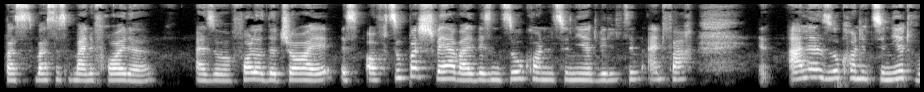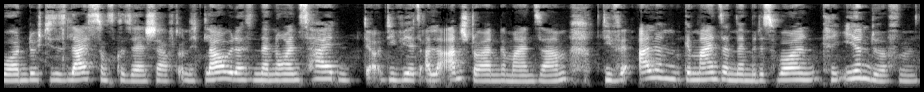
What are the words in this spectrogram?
Was, was ist meine Freude? Also Follow the Joy ist oft super schwer, weil wir sind so konditioniert. Wir sind einfach alle so konditioniert worden durch diese Leistungsgesellschaft. Und ich glaube, dass in der neuen Zeit, die wir jetzt alle ansteuern gemeinsam, die wir alle gemeinsam, wenn wir das wollen, kreieren dürfen,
